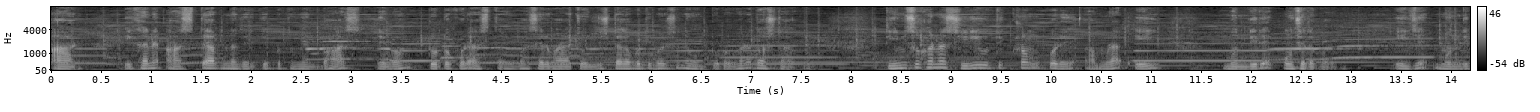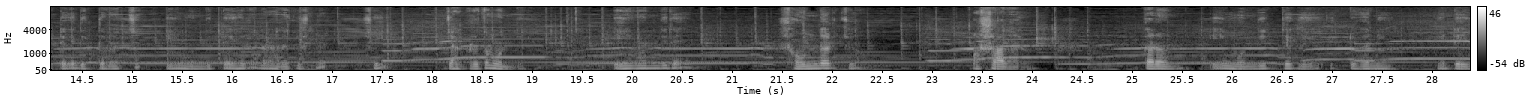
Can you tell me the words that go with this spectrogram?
আর এখানে আসতে আপনাদেরকে প্রথমে বাস এবং টোটো করে আসতে হবে। বাসের ভাড়া চল্লিশ টাকা প্রতি পার্সন এবং টোটো ভাড়া দশ টাকা করে। তিনশোখানা সিঁড়ি অতিক্রম করে আমরা এই মন্দিরে পৌঁছাতে পারব। এই যে মন্দিরটাকে দেখতে পাচ্ছেন এই মন্দিরটাই হলো রাধাকৃষ্ণের সেই জাগ্রত মন্দির। এই মন্দিরে সৌন্দর্য অসাধারণ। কারণ এই মন্দির থেকে একটুখানি হেঁটেই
